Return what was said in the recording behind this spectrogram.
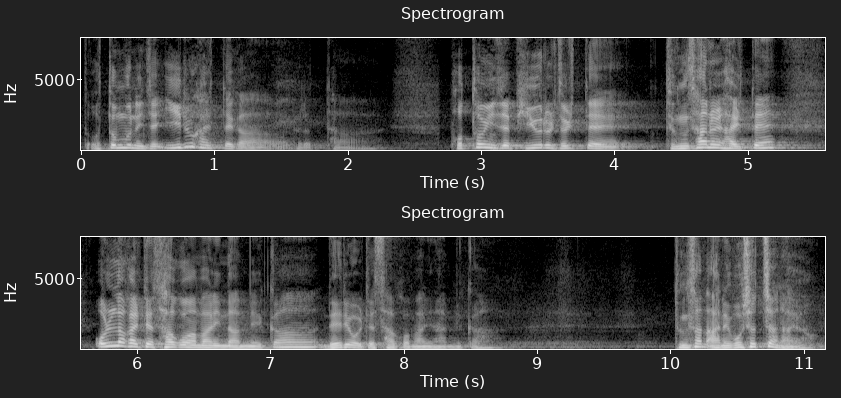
또 어떤 분은 이제 이륙할 때가 그렇다. 보통 이제 비유를 들 때 등산을 할 때 올라갈 때 사고가 많이 납니까? 내려올 때 사고가 많이 납니까? 등산 안 해보셨잖아요.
